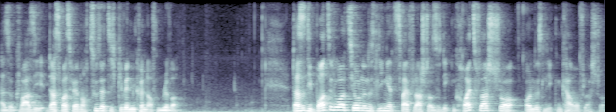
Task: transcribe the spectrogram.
Also quasi das, was wir noch zusätzlich gewinnen können auf dem River. Das ist die Board-Situation und es liegen jetzt zwei Flush Draws. Es liegt ein Kreuz Flush und es liegt ein Karo Flush Draw.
